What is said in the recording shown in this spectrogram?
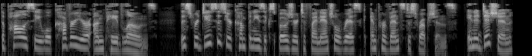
the policy will cover your unpaid loans. This reduces your company's exposure to financial risk and prevents disruptions. In addition,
